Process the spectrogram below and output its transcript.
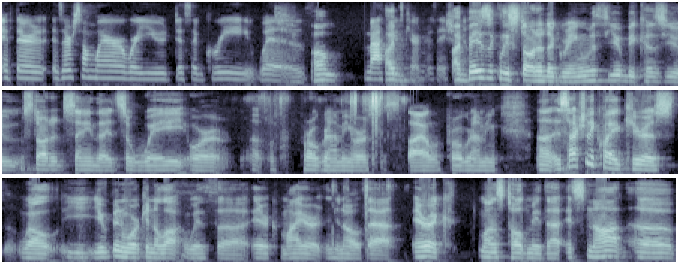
if there is there somewhere where you disagree with. Um, Matthew's I, characterization. I basically started agreeing with you because you started saying that it's a way or uh, programming or a style of programming. Uh, it's actually quite curious. Well, you, have been working a lot with uh, Erik Meijer. You know that Eric once told me that it's not a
